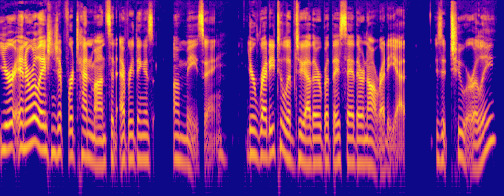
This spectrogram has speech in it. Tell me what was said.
You're in a relationship for 10 months and everything is amazing. You're ready to live together, but they say they're not ready yet. Is it too early?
